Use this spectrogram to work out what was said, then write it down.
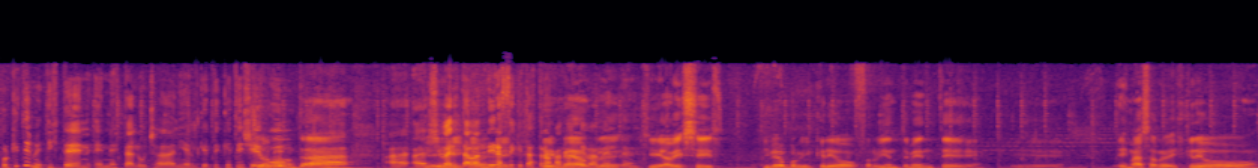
¿Por qué te metiste en, esta lucha, Daniel? ¿Qué te, llevó a, llevar esta bandera? sé que estás trabajando activamente. Que a veces, primero porque creo fervientemente, eh, es más, creo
